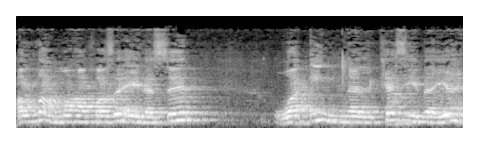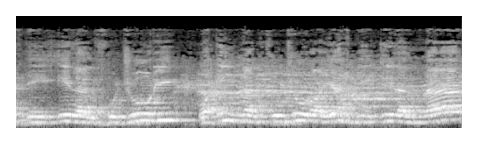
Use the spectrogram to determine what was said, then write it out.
Allah muhafaza eylesin. وَإِنَّ الْكَذِبَ يَهْدِي إِلَى الْفُجُورِ وَإِنَّ الْفُجُورَ يَهْدِي إِلَى النَّارِ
